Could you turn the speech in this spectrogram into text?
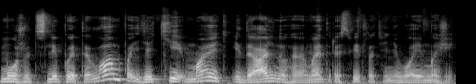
можуть сліпити лампи, які мають ідеальну геометрію світло-тіньової межі.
